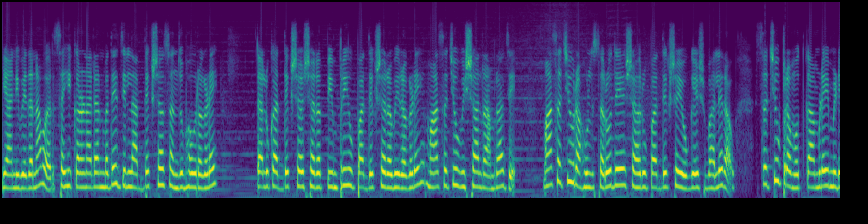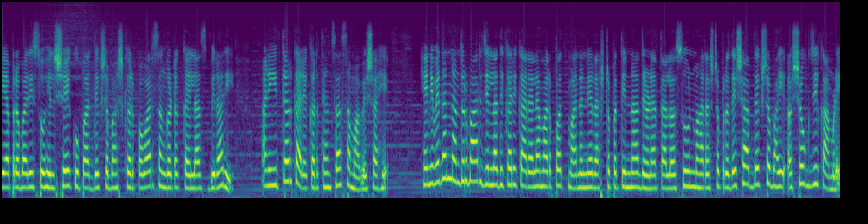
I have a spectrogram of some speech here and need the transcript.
या निवेदनावर सही करणाऱ्यांमध्ये जिल्हाध्यक्ष संजूभाऊ रगडे तालुका अध्यक्ष शरद पिंपरी उपाध्यक्ष रवी रगडे महासचिव विशाल रामराजे महासचिव राहुल सरोदे शहर उपाध्यक्ष योगेश भालेराव सचिव प्रमोद कांबळे मीडिया प्रभारी सोहेल शेख उपाध्यक्ष भास्कर पवार संघटक कैलास बिरारी आणि इतर कार्यकर्त्यांचा समावेश आहे. हे निवेदन नंदुरबार जिल्हाधिकारी कार्यालयामार्फत माननीय राष्ट्रपतींना देण्यात आलं असून महाराष्ट्र प्रदेशाध्यक्ष भाई अशोकजी कांबळे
